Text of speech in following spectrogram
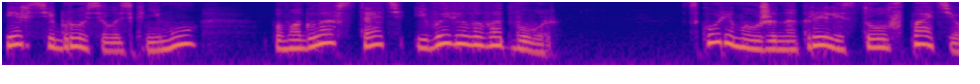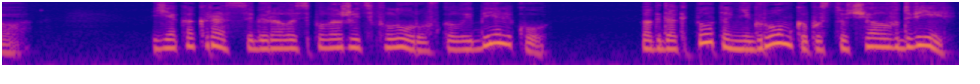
Перси бросилась к нему, помогла встать и вывела во двор. Вскоре мы уже накрыли стол в патио. Я как раз собиралась положить Флору в колыбельку, когда кто-то негромко постучал в дверь.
